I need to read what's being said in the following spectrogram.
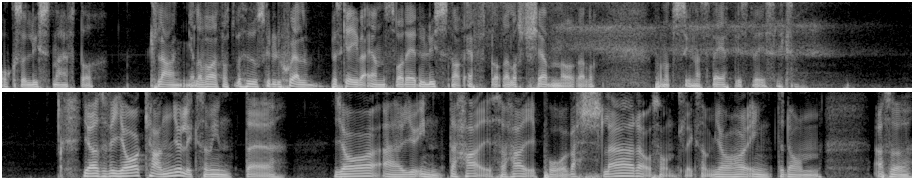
också lyssna efter klang? Eller varför, hur skulle du själv beskriva ens vad det är du lyssnar efter eller känner? Eller på något synestetiskt vis. Liksom. Ja, alltså för jag kan ju liksom inte... Jag är ju inte high så high på verslära och sånt. Liksom. Jag har inte de, alltså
